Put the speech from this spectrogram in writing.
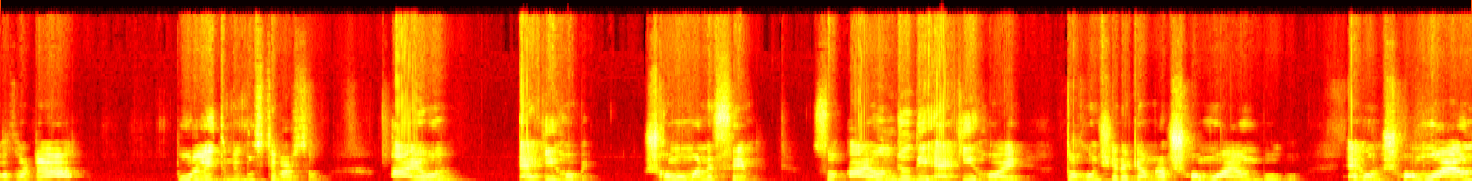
কথাটা পড়লেই তুমি বুঝতে পারছ, আয়ন একই হবে সম মানে সেম সো আয়ন যদি একই হয়, তখন সেটাকে আমরা সম আয়ন বলব। এখন সম আয়ন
